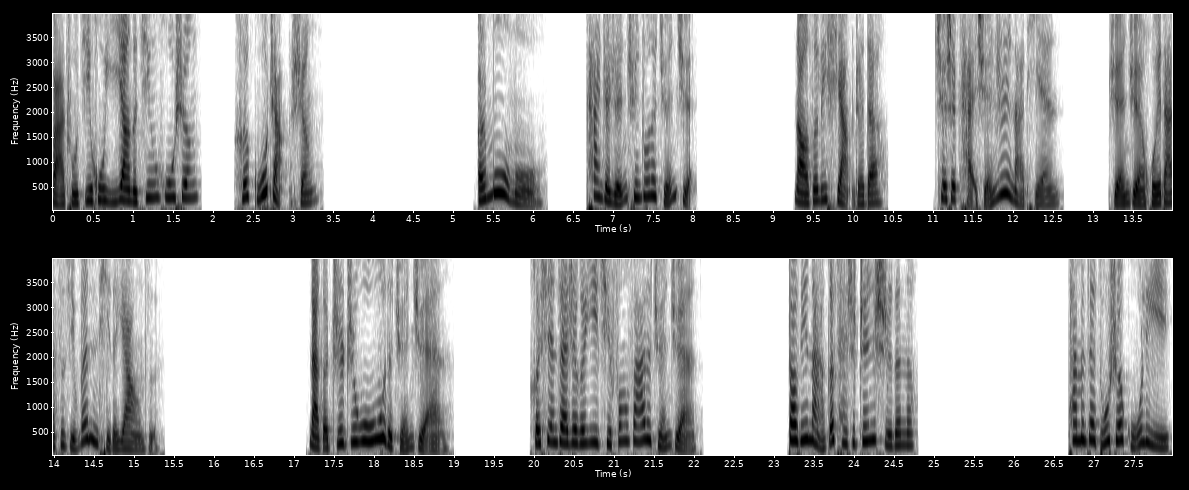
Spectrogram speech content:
发出几乎一样的惊呼声和鼓掌声。而木木看着人群中的卷卷，脑子里想着的却是凯旋日那天卷卷回答自己问题的样子。那个支支吾吾的卷卷。和现在这个意气风发的卷卷，到底哪个才是真实的呢？他们在毒蛇谷里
